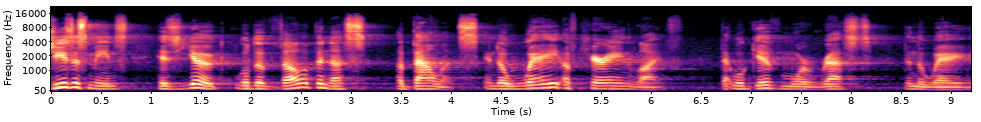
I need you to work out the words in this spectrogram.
Jesus means his yoke will develop in us a balance and a way of carrying life that will give more rest than the way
